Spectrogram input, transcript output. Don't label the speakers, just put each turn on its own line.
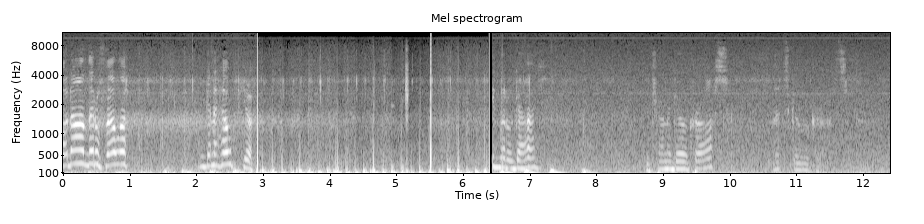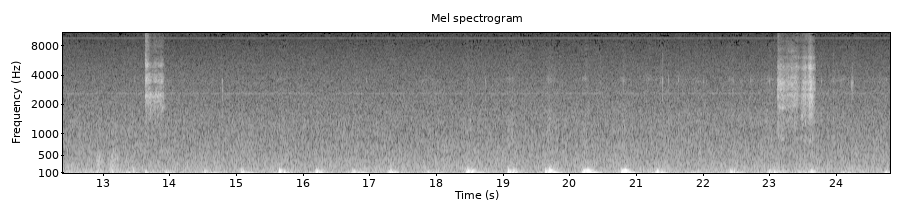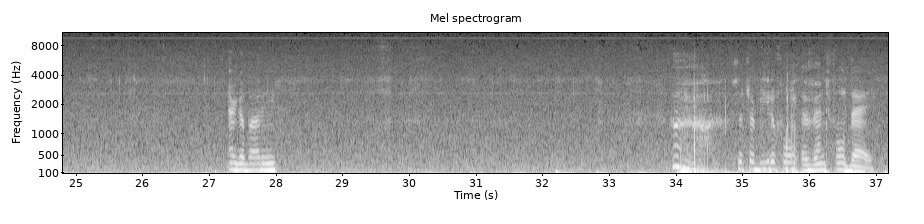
Hold on, little fella. I'm gonna help you. Hey, little guy. You trying to go across? Let's go across. There you go, buddy. Such a beautiful, eventful day.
